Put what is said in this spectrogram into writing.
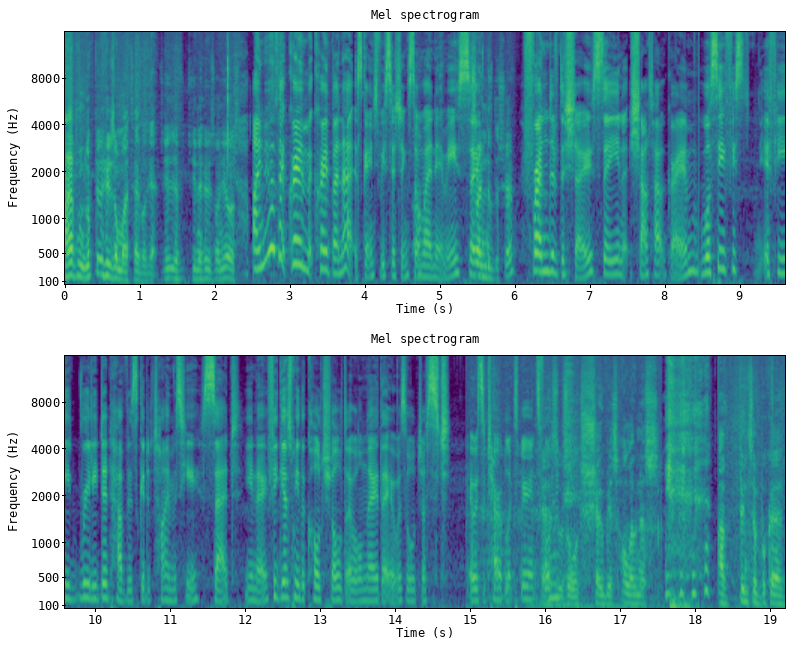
I haven't looked at who's on my table yet. Do you, do you know who's on yours? I know that Graeme Macrae Burnet is going to be sitting oh, somewhere near me, so Friend of the show. friend of the show. So you know, shout out Graeme. We'll see if he if he really did have as good a time as he said. You know, if he gives me the cold shoulder, we'll know that it was all just it was a terrible experience for Yes, it was all showbiz hollowness. I've been to Booker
